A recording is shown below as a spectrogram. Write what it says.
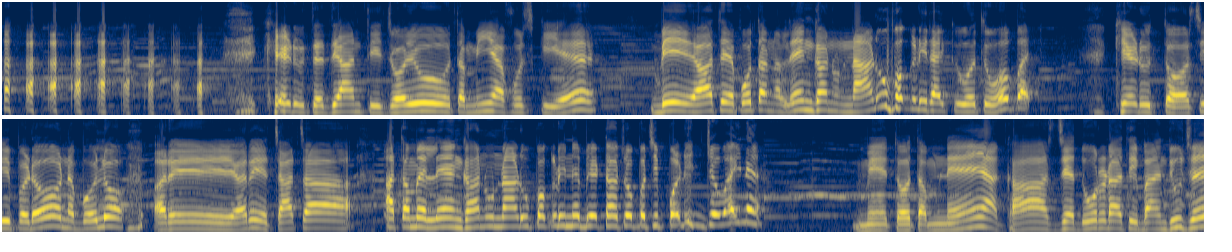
ખેડૂતે ધ્યાનથી જોયું તો મિયા ફૂસકીએ બે હાથે પોતાના લેંઘાનું નાડું પકડી રાખ્યું હતું, હો ભાઈ. ખેડૂત તો હસી પડ્યો ને બોલો અરે અરે ચાચા, આ તમે લેંઘાનું નાડું પકડીને બેઠા છો પછી પડી જ જવાય ને. મેં તો તમને આ ઘાસ જે દોરડાથી બાંધ્યું છે,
